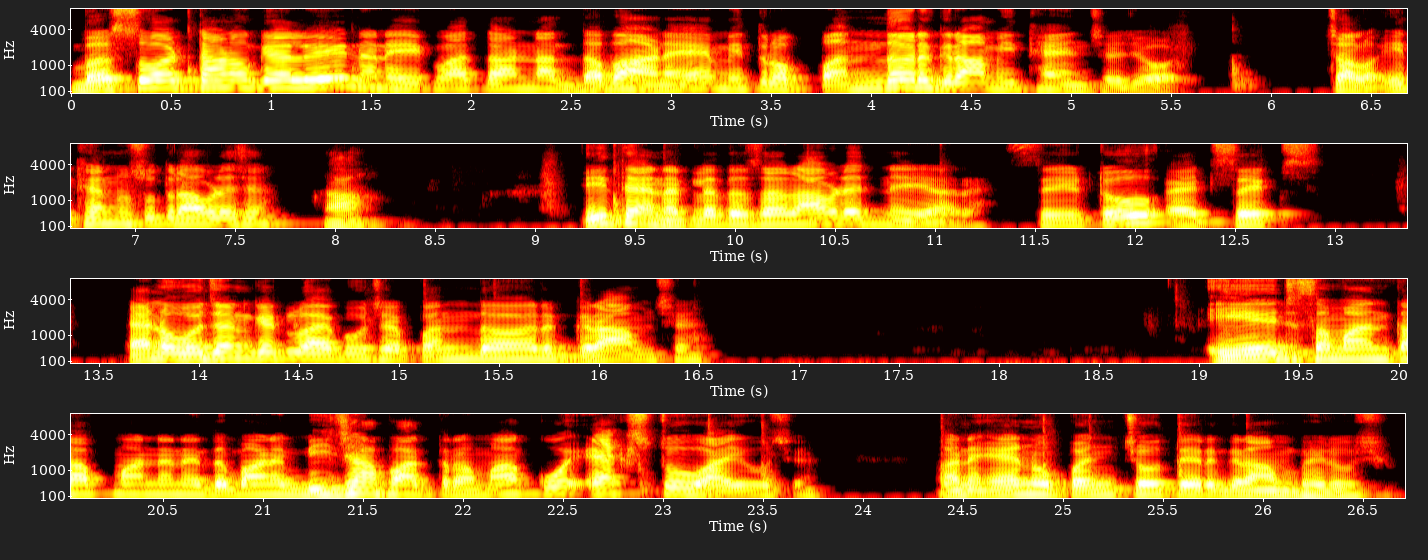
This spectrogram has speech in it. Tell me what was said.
બસો અઠ્ઠાણું કેલ્વિન અને એક વાતાવરણના દબાણે મિત્રો પંદર ગ્રામ ઇથેન છે જો ચલો, ઇથેનનું સૂત્ર આવડે છે? હા. ઇથેન એટલે તો સર આવડે જ નહીં યાર. સી ટુ એચ સિક્સ એનું વજન કેટલું આપ્યું છે? પંદર ગ્રામ છે. એ જ સમાન તાપમાન અને દબાણે બીજા પાત્રમાં કોઈ એક્સ ટુ વાયુ છે અને એનું પંચોતેર ગ્રામ ભર્યું છે.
